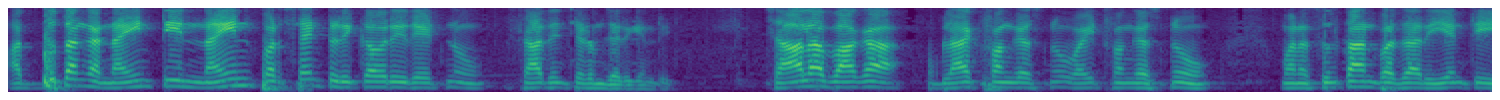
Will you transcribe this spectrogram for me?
అద్భుతంగా నైంటీ నైన్ పర్సెంట్ రికవరీ రేట్ను సాధించడం జరిగింది. చాలా బాగా బ్లాక్ ఫంగస్ను వైట్ ఫంగస్ను మన Sultan Bazar ENT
